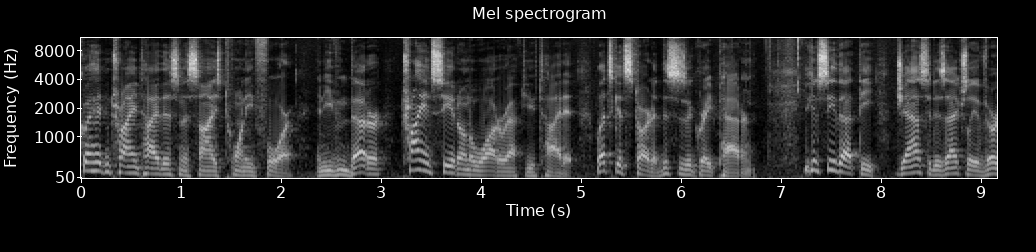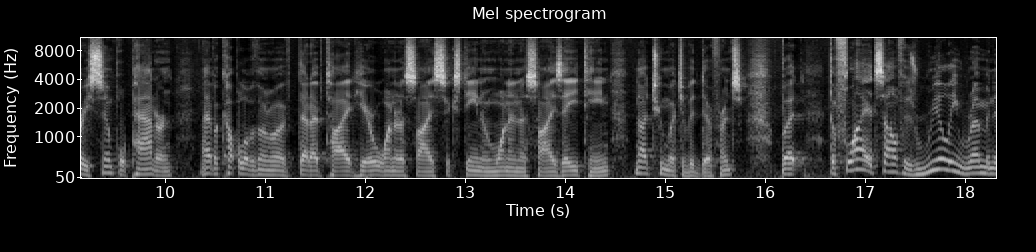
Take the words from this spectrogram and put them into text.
go ahead and try and tie this in a size 24. And even better, try and see it on the water after you tied it. Let's get started. This is a great pattern. You can see that the Jassid is actually a very simple pattern. I have a couple of them that I've tied here, one in a size 16 and one in a size 18. Not too much of a difference. But the fly itself is really reminiscent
